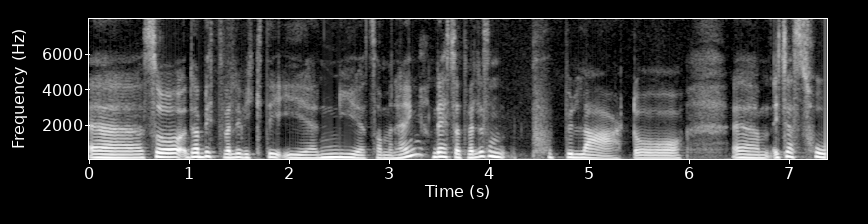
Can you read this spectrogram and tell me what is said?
Eh, så det har blitt veldig viktig i nyhetssammenheng. Det er ikke et veldig sånn populært og eh, ikke så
